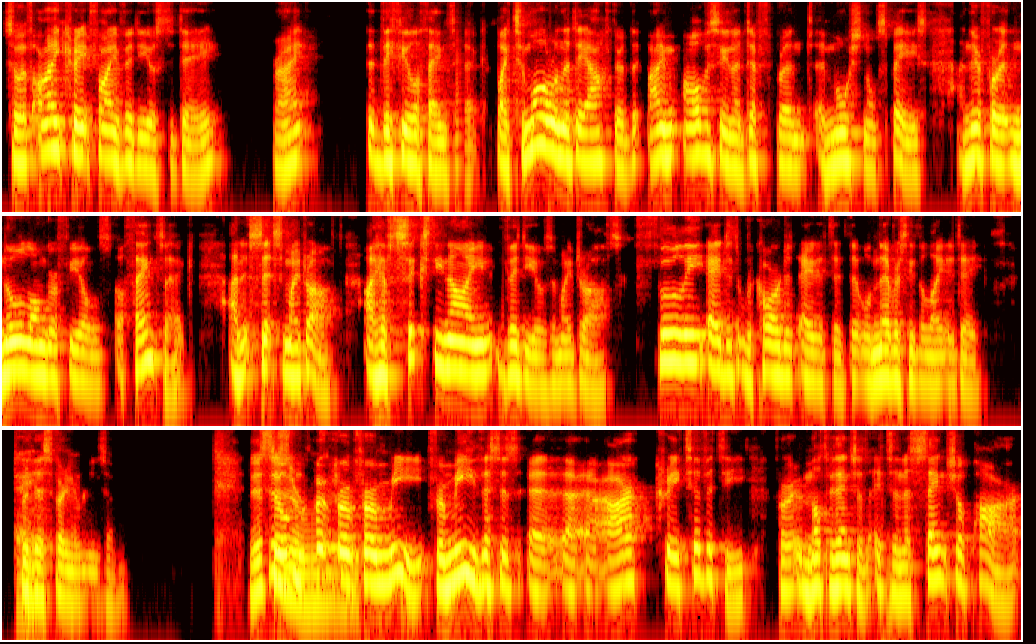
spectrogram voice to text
So if I create five videos today, right, they feel authentic. By tomorrow and the day after, I'm obviously in a different emotional space, and therefore it no longer feels authentic, and it sits in my draft. I have 69 videos in my drafts, fully edited, recorded, edited, that will never see the light of day Damn. for this very reason. This so is for, for, for me, for me, this is uh, uh, our creativity for multi-potential. It's an essential part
